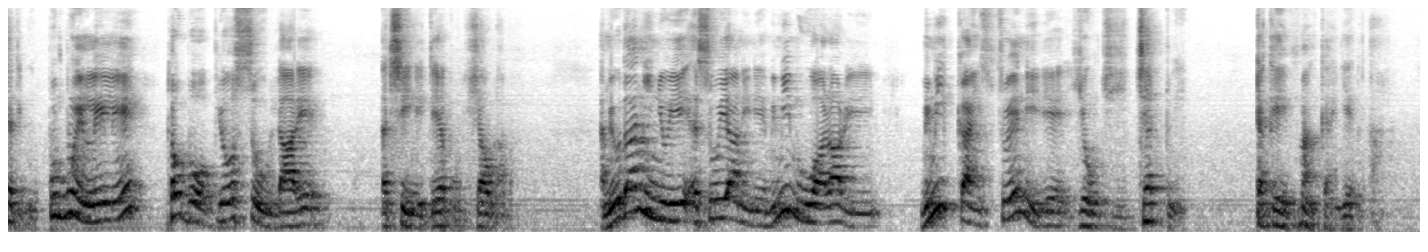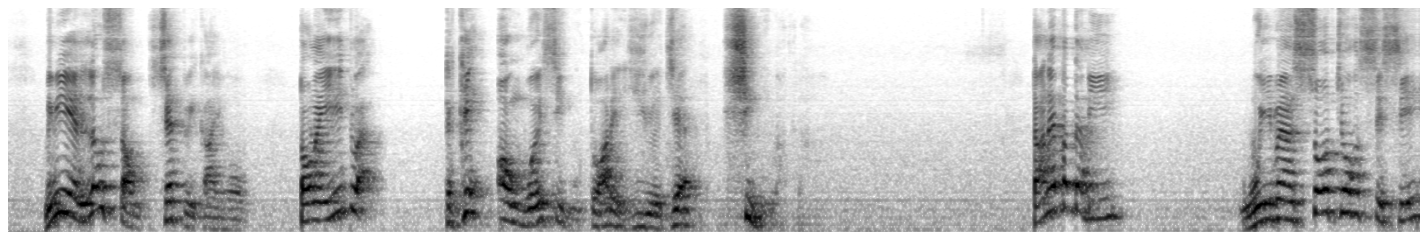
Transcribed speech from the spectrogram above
ချက်တွေကိုပွင့်ပွင့်လင်းလင်းထုတ်ပေါ်ပြောဆိုလာတဲ့အခြေအနေတရက်ကိုရောက်လာပါအမျိုးသားညီညွတ်ရေးအစိုးရအနေနဲ့မိမိမူဝါဒတွေမိမိကင်ဆွဲနေတဲ့ယုံကြည်ချက်တွေတကယ်မှန်ကန်ရဲ့လားမိမိရဲ့လှုပ်ဆောင်ချက်တွေကရောတော်လိုင်းရေးအတွက်တကယ်အောင်ပွဲစီကိုတွားတဲ့ရည်ရွယ်ချက်ရှိနေပါသလားဒါနဲ့ပတ်သက်ပြီးဝေဖန်စောကြောစစ်စေး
